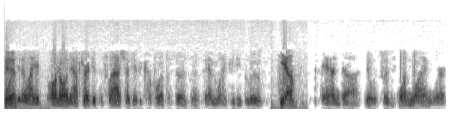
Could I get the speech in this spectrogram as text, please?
Well, you know, I had gone on after I did the Flash. I did a couple episodes of NYPD Blue, yeah. and uh, there was this one line where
